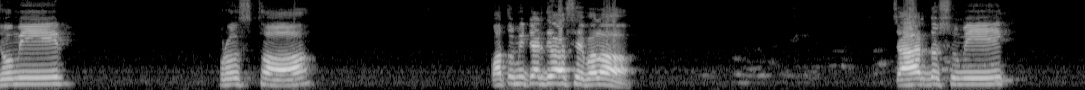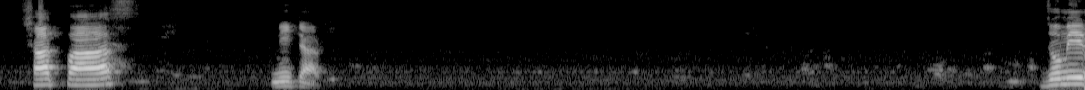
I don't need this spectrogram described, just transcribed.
জমির প্রস্থ কত মিটার দেওয়া আছে বলো? চার দশমিক সাত পাঁচ মিটার। জমির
